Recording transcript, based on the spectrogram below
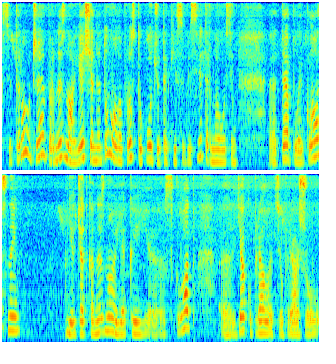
Світерок джемпер, не знаю, я ще не думала, просто хочу такий собі світер на осінь. Е, Теплий, класний. Дівчатка, не знаю, який е, склад. Е, Я купляла цю пряжу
